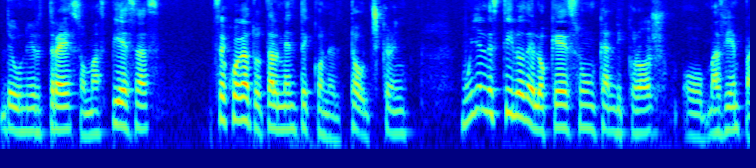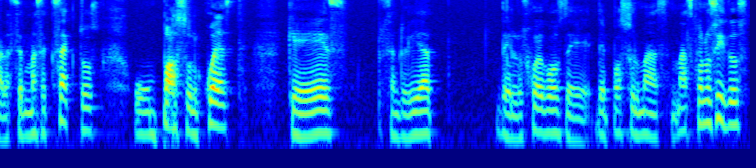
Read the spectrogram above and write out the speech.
de unir tres o más piezas. Se juega totalmente con el touchscreen, muy al estilo de lo que es un Candy Crush, o más bien para ser más exactos, un Puzzle Quest, que es pues, en realidad de los juegos de, de, puzzle más, más conocidos,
